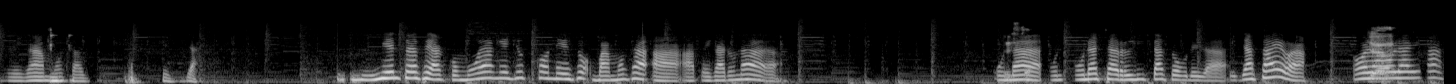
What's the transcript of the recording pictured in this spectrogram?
Agregamos a sí, ya. Mientras se acomodan ellos con eso, vamos a, a pegar una una, una charlita sobre la... ¿Ya está Eva? Hola, hola Eva.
